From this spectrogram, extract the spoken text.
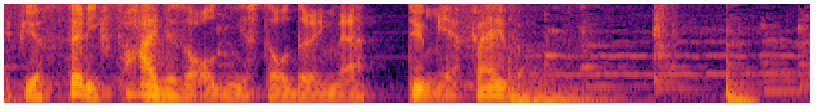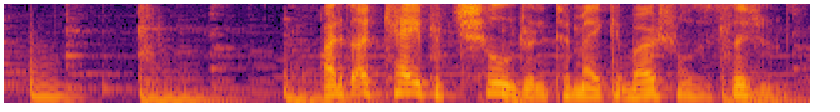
If you're 35 years old and you're still doing that, do me a favor. Right, it's okay for children to make emotional decisions.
